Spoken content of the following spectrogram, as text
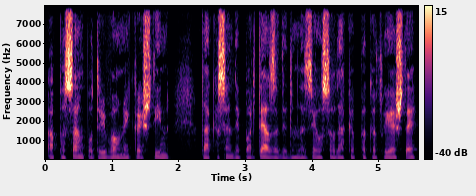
apăsa împotriva unui creștin dacă se îndepărtează de Dumnezeu sau dacă păcătuiește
